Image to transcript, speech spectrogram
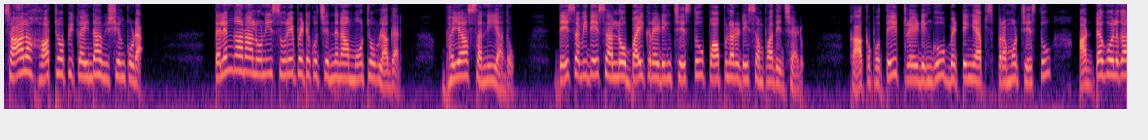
చాలా హాట్ టాపిక్ అయిందా విషయం కూడా. తెలంగాణలోని సూర్యాపేటకు చెందిన మోటో వ్లాగర్ భయా సన్నీ యాదవ్. దేశ విదేశాల్లో బైక్ రైడింగ్ చేస్తూ పాపులారిటీ సంపాదించాడు. కాకపోతే ట్రేడింగు బెట్టింగ్ యాప్స్ ప్రమోట్ చేస్తూ అడ్డగోలుగా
